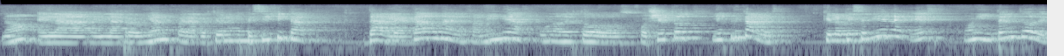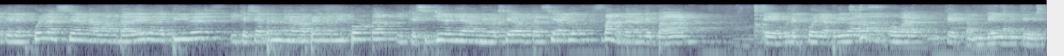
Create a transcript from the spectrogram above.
¿no? en, en las reuniones para cuestiones específicas, darle a cada una de las familias uno de estos folletos y explicarles que lo que se viene es un intento de que la escuela sea un aguantadero de pibes y que si aprenden o no aprenden no importa y que si quieren ir a la universidad o al terciario van a tener que pagar eh, una escuela privada o que también hay que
